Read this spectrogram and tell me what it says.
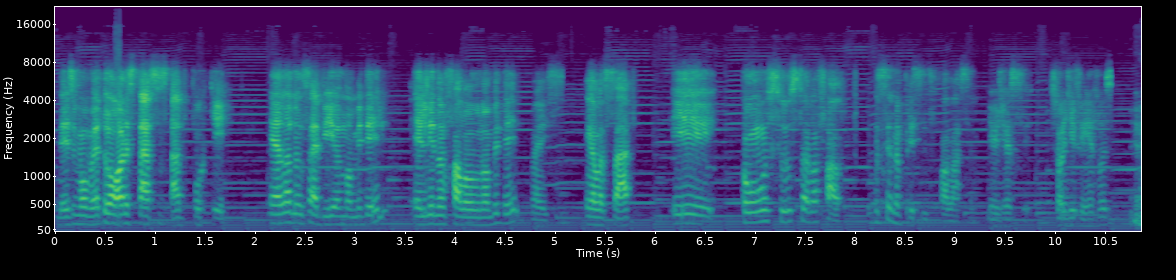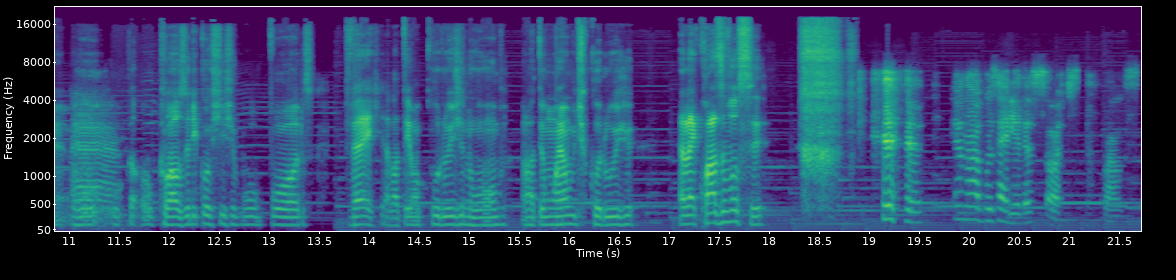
Nesse momento, o Horus está assustado porque ela não sabia o nome dele. Ele não falou o nome dele, mas ela sabe. E com um susto, ela fala: Você não precisa falar assim, eu já sei. Só de ver você. É, é... O, o, o Klaus ele cochicha pro, Horus. Véi, ela tem uma coruja no ombro, ela tem um elmo de coruja. Ela é quase você. eu não abusaria da sorte, Klaus.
